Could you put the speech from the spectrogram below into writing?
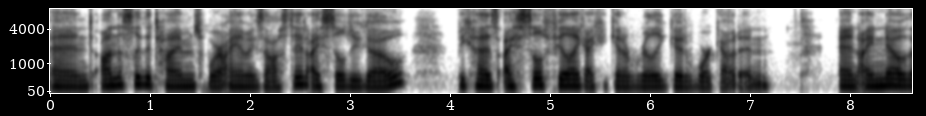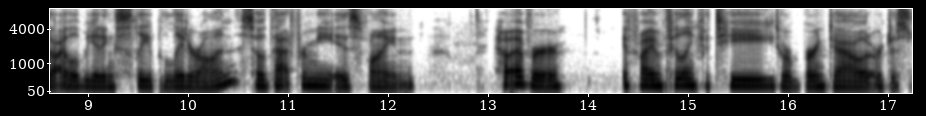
And honestly, the times where I am exhausted, I still do go because I still feel like I could get a really good workout in. And I know that I will be getting sleep later on. So that for me is fine. However, if I'm feeling fatigued or burnt out or just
